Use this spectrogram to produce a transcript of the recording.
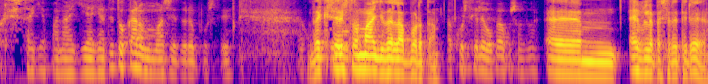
Χριστέ και Παναγία, γιατί το κάνουμε μαζί του ρε πουστή. Δεν ξέρεις το μάκι δελαπόρτα. Ακούστηκε λίγο κάπως αυτό. Ε, έβλεπες ρετυρέ.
